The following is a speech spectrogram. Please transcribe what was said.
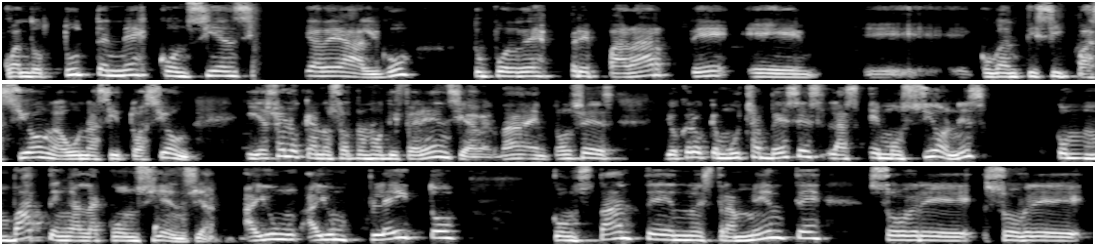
Cuando tú tenés conciencia de algo, tú puedes prepararte eh, eh, con anticipación a una situación. Y eso es lo que a nosotros nos diferencia, ¿verdad? Entonces, yo creo que muchas veces las emociones combaten a la conciencia. Hay un, hay un pleito constante en nuestra mente sobre, sobre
